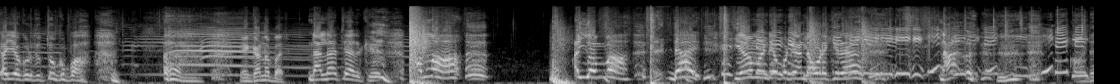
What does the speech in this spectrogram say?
கைய கொடுத்து தூக்குப்பா. என் கண்ணை பார். நல்லாத்தான் இருக்கு. அம்மா அம்மா. டேய் ஏன் மண்டிய போட்டு ஏன்டா உடைக்கிற? நான் அட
